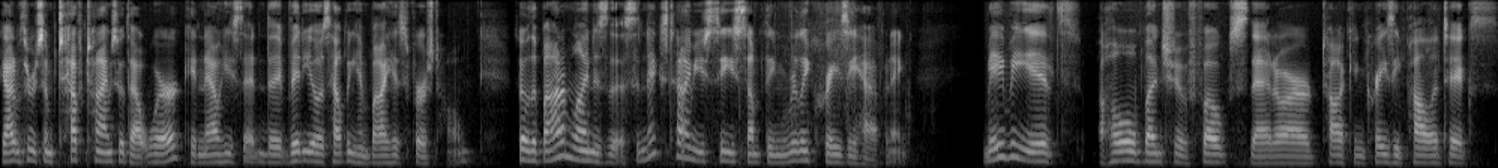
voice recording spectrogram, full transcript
got him through some tough times without work, and now he said the video is helping him buy his first home. So the bottom line is this the next time you see something really crazy happening, maybe it's a whole bunch of folks that are talking crazy politics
